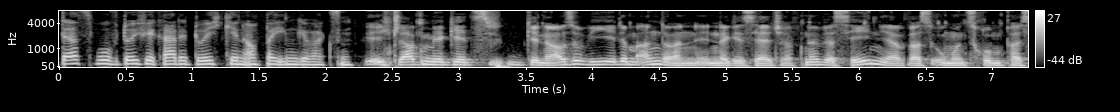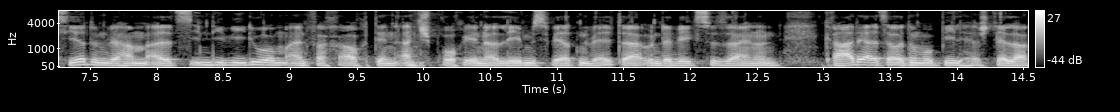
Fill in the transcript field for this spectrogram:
das, wodurch wir gerade durchgehen, auch bei Ihnen gewachsen? Ich glaube, mir geht's genauso wie jedem anderen in der Gesellschaft. Ne? Wir sehen ja, was um uns herum passiert und wir haben als Individuum einfach auch den Anspruch, in einer lebenswerten Welt da unterwegs zu sein. Und gerade als Automobilhersteller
